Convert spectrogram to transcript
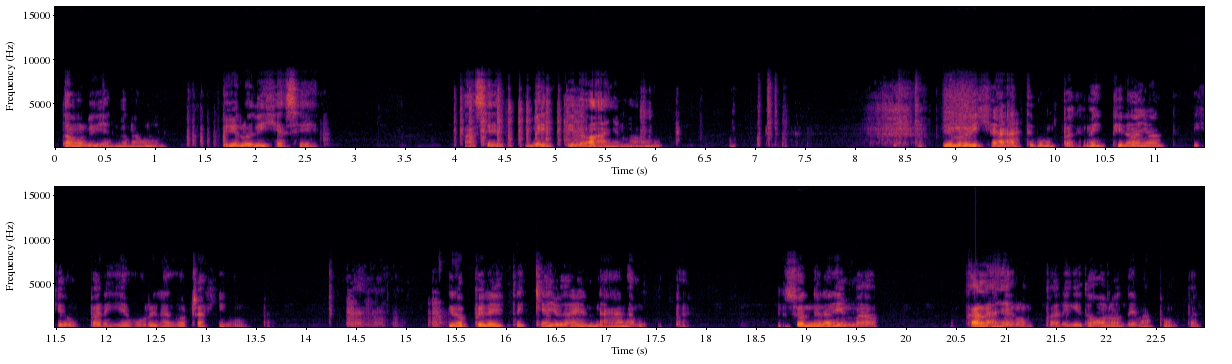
estamos viviendo la weá. Yo lo dije hace hace 22 años más o menos. Yo lo dije antes, compadre, 22 años antes dije, compadre, que iba a ocurrir algo trágico, compadre. Y los periodistas que ayudan en nada, compadre. Son de la misma calaña, compadre, que todos los demás, compadre.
